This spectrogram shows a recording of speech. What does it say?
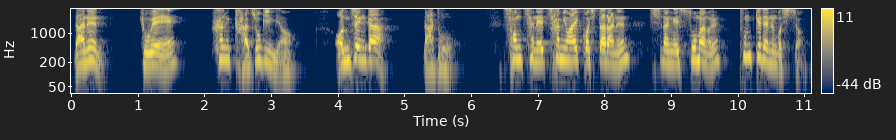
나는 교회의 한 가족이며 언젠가 나도 성찬에 참여할 것이다라는 신앙의 소망을 품게 되는 것이죠.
